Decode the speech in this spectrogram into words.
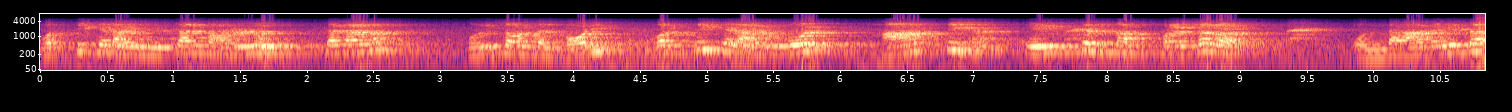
വർത്തിക്കലായി നിൽക്കാൻ പാടുള്ളൂ. കാരണം? ഹൊറിസോണ്ടൽ ബോഡി വർത്തിക്കലാകുമ്പോൾ ഹാർട്ടിന് ഏൽക്കുന്ന പ്രഷർ ഉണ്ടാകരുത്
